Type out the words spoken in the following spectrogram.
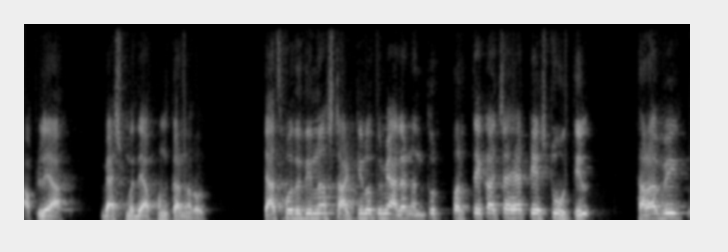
आपल्या बॅचमध्ये आपण करणार आहोत. त्याच पद्धतीनं स्टार्टिंगला तुम्ही आल्यानंतर प्रत्येकाच्या ह्या टेस्ट होतील. ठराविक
